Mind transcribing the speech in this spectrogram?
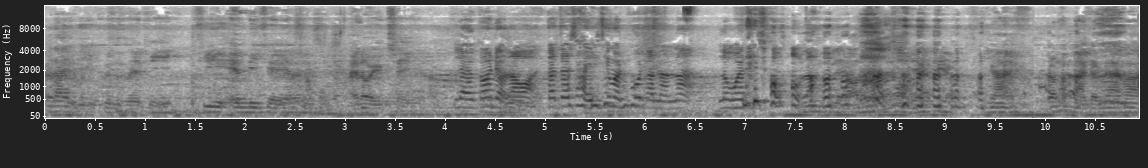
ก็ได้ดีขึ้นเวทีที่ MBK ครับผม Idol Exchange ครับแล้วก็เดี๋ยวเราอะก็จะใช้ที่มันพูดอันนั้นอะ ลงไว้ในช่องของเรา ง่ายก็ทำงานกันง่ายมาก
